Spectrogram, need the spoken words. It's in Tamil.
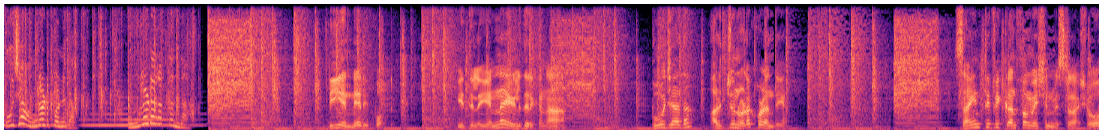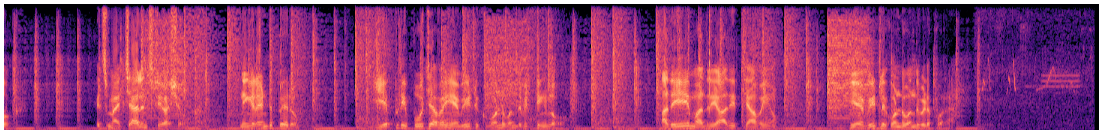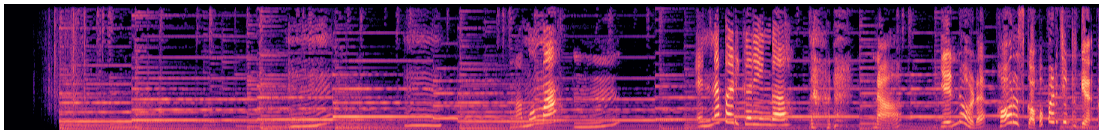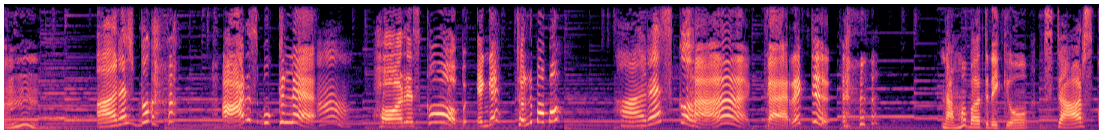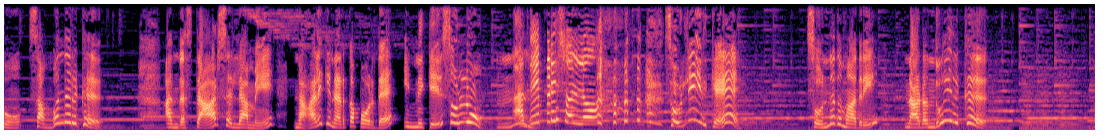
பூஜா உங்களோட பொண்ணுதான். உங்களோட ரத்தம் தான் டிஎன்ஏ ரிப்போர்ட் இதுல என்ன எழுதிருக்குன்னா பூஜா தான் அர்ஜுனோட Kuzhandhaiyan scientific confirmation mister Ashok it's my challenge to Ashok நீங்க ரெண்டு பேரும் எப்படி பூஜாவை என் வீட்டுக்கு கொண்டு வந்து விட்டீங்களோ அதே மாதிரி ஆதித்யாவையும் என் வீட்டில் கொண்டு வந்து விட போறேன். என்னோட ஹாரோஸ்கோப்ப படிச்சிட்டு இருக்கேன். ம், ஆர்எஸ் புக் ஆர்எஸ் புக் இல்ல. ஹாரோஸ்கோப். எங்க? சொல்லு பாப்போம் ஹாரஸ்கோப். கரெக்ட் நம்ம பர்த்டேக்கும் ஸ்டார்ஸ்க்கும் சம்பந்தம் இருக்கு. அந்த ஸ்டார்ஸ் எல்லாமே நாளைக்கு நடக்க போறத இன்னைக்கே சொல்லும். அது எப்படி சொல்லும்? சொல்லி இருக்கே சொன்னது மாதிரி நடந்தும் இருக்கு.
